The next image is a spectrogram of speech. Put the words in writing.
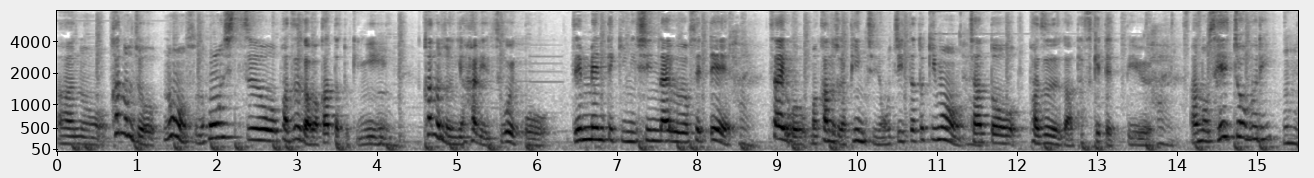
あの彼女のその本質をパズーが分かった時に、彼女にやはりすごいこう全面的に信頼を寄せてはい。最後、まあ、彼女がピンチに陥った時もちゃんとパズーが助けてっていうはい。あの成長ぶりうんうん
